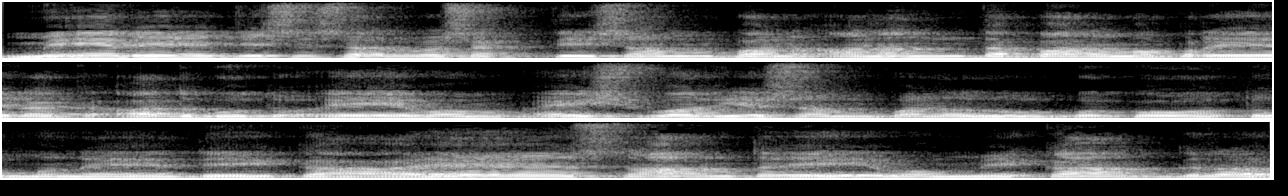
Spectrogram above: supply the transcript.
मेरे जिस सर्वशक्ति संपन्न अनंत परम प्रेरक अद्भुत एवं ऐश्वर्य संपन्न रूप को तुमने देखा है, शांत एवं एकाग्र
